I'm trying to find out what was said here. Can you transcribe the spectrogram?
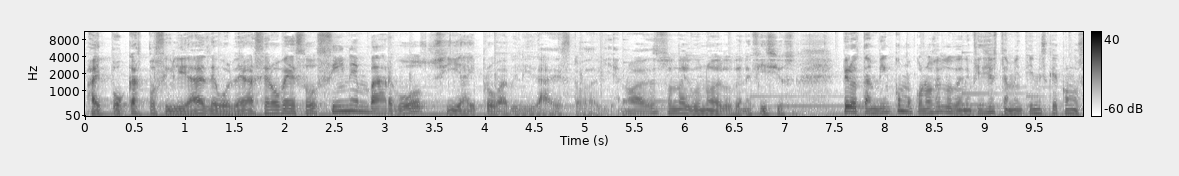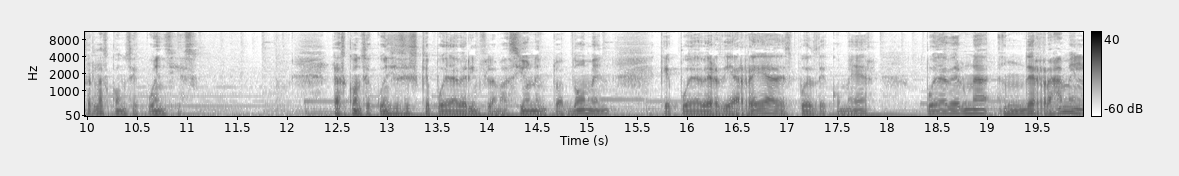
hay pocas posibilidades de volver a ser obeso, sin embargo, sí hay probabilidades todavía, ¿no? Esos son algunos de los beneficios. Pero también como conoces los beneficios, también tienes que conocer las consecuencias. Las consecuencias es que puede haber inflamación en tu abdomen, que puede haber diarrea después de comer, puede haber un derrame en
